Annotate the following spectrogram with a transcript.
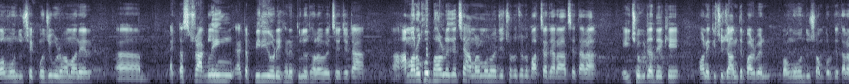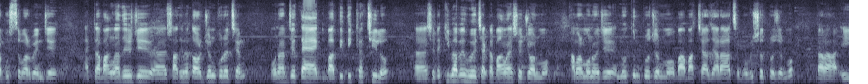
বঙ্গবন্ধু শেখ মুজিবুর রহমানের একটা স্ট্রাগলিং একটা পিরিয়ড এখানে তুলে ধরা হয়েছে, যেটা আমারও খুব ভালো লেগেছে। আমার মনে হয় যে ছোটো ছোটো বাচ্চা যারা আছে, তারা এই ছবিটা দেখে অনেক কিছু জানতে পারবেন। বঙ্গবন্ধু সম্পর্কে তারা বুঝতে পারবেন যে একটা বাংলাদেশ যে স্বাধীনতা অর্জন করেছেন, ওনার যে ত্যাগ বা তিতিক্ষা ছিল সেটা কীভাবে হয়েছে একটা বাংলাদেশের জন্ম? আমার মনে হয় যে নতুন প্রজন্ম বা বাচ্চা যারা আছে, ভবিষ্যৎ প্রজন্ম, তারা এই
